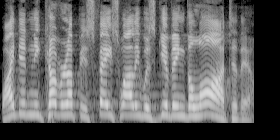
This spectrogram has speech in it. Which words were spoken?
why didn't he cover up his face while he was giving the law to them?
